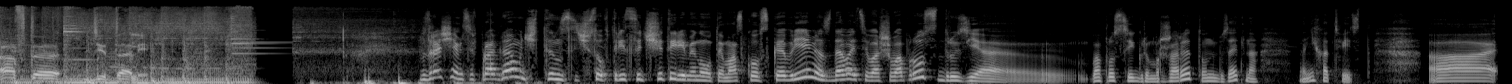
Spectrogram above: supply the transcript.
Автодетали. Возвращаемся в программу. 14 часов 34 минуты московское время. Задавайте ваши вопросы, друзья. Э, вопросы Игоря Маржаретта, он обязательно на них ответит. А,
